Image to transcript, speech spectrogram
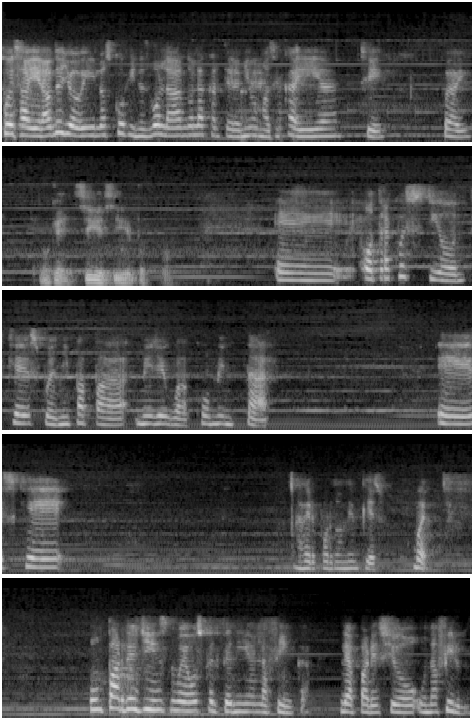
Pues ahí era donde yo vi los cojines volando, la cartera de mi mamá se caía. Sí, fue ahí. Ok, sigue, sigue, por favor. Eh, otra cuestión que después mi papá me llegó a comentar es que, a ver por dónde empiezo. Bueno, un par de jeans nuevos que él tenía en la finca, le apareció una firma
